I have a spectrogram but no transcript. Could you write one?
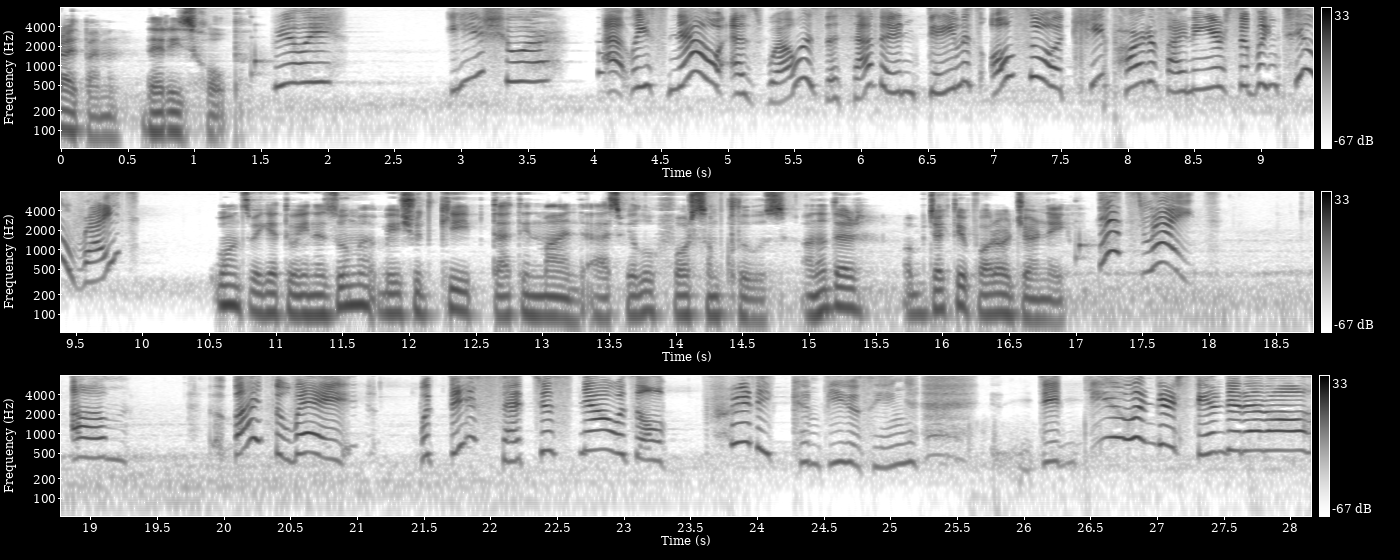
Right, Paimon. There is hope. Really? You sure? At least now, as well as the Seven, Dain is also a key part of finding your sibling too, right? Once we get to Inazuma, we should keep that in mind as we look for some clues. Another objective for our journey. That's right. Um, by the way, what they said just now is all pretty confusing. Did you understand it at all?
